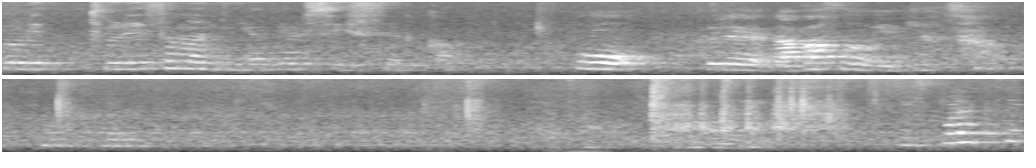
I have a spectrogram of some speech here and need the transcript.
우리 둘이서만 이야기할 수 있을까? 어, 그래. 나가서 얘기하자. 파이팅!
